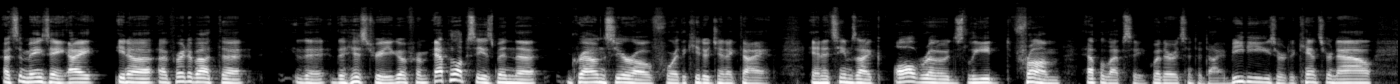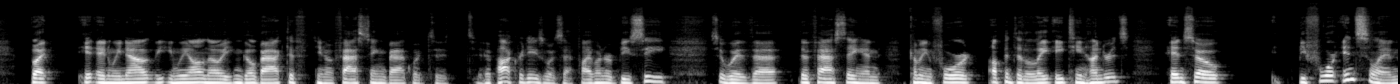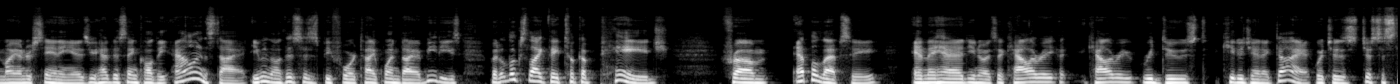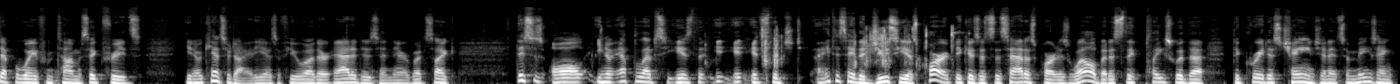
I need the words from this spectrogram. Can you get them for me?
That's amazing. I, you know, I've read about the the the history. You go from epilepsy has been the ground zero for the ketogenic diet, and it seems like all roads lead from epilepsy, whether it's into diabetes or to cancer now. But and we now we all know you can go back to you know fasting back with to, to Hippocrates what's that 500 BC so with uh, the fasting and coming forward up into the late 1800s and so before insulin, my understanding is you had this thing called the Allen's diet, even though this is before type 1 diabetes, but it looks like they took a page from epilepsy and they had, you know, it's a calorie calorie reduced ketogenic diet, which is just a step away from Thomas Seyfried's, you know, cancer diet. He has a few other additives in there, but it's like this is all, you know, epilepsy is the it, it's the I hate to say the juiciest part because it's the saddest part as well, but it's the place with the the greatest change and it's amazing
